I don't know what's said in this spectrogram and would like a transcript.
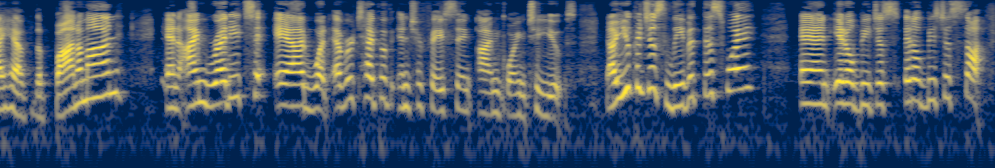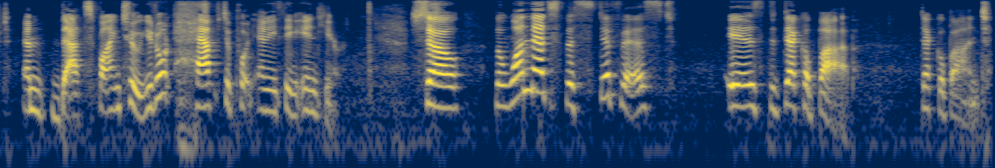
I have the bottom on. And I'm ready to add whatever type of interfacing I'm going to use. Now you could just leave it this way and it'll be just it'll be just soft and that's fine too you don't have to put anything in here so the one that's the stiffest is the decobob decobond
